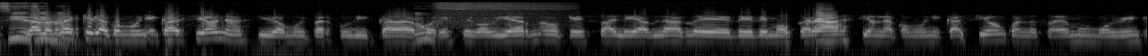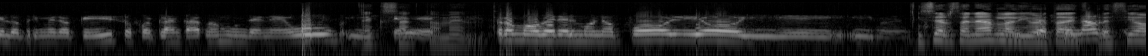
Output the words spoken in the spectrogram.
Sí, la verdad es que la comunicación ha sido muy perjudicada por este gobierno que sale a hablar de, de democracia en la comunicación cuando sabemos muy bien que lo primero que hizo fue plantarnos un DNU y eh, promover el monopolio y, y, Y cercenar la y libertad de expresión.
